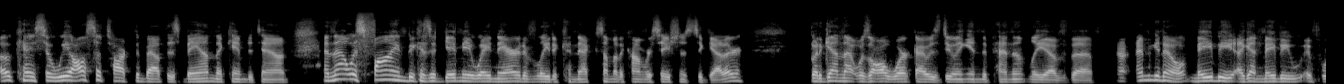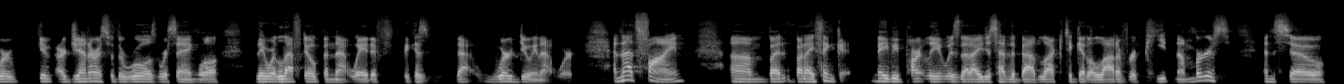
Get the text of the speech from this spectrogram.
okay, so we also talked about this band that came to town, and that was fine because it gave me a way narratively to connect some of the conversations together. But again, that was all work I was doing independently of the. uh, And you know, maybe again, maybe if we're give, are generous with the rules, we're saying, well, they were left open that way to because that we're doing that work, and that's fine. Um, but but I think maybe partly it was that I just had the bad luck to get a lot of repeat numbers. And so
